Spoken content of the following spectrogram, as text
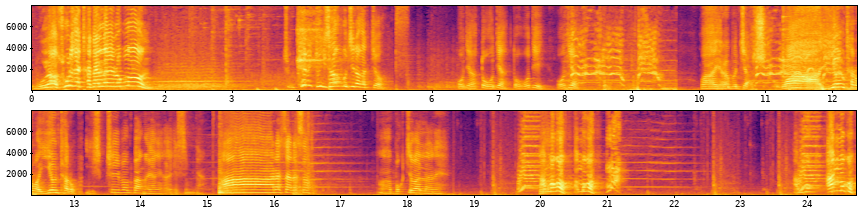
뭐야 소리가 다 달라 여러분 지금 캐릭터 이상한 거 지나갔죠? 어디야? 또 어디야? 또 어디? 어디야? 와 여러분 진짜 씨, 와 2연타로 와 2연타로. 27번 방을 향해 가겠습니다. 아 알았어 알았어. 아 먹지 말라네. 안 먹어! 안 먹어! 안 먹, 안 먹어!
